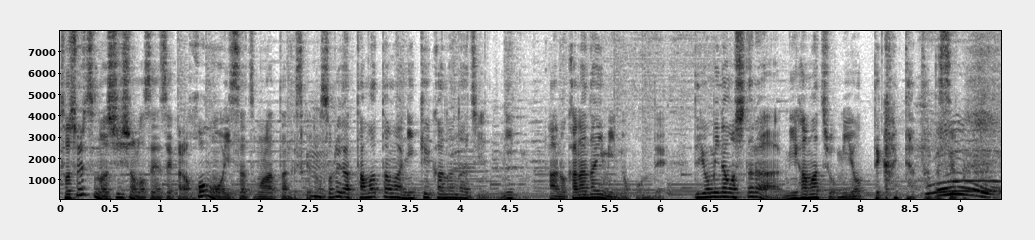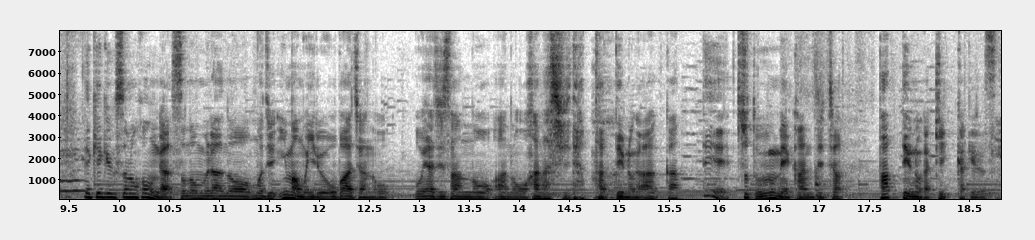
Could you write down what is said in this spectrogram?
図書室の司書の先生から本を一冊もらったんですけど、うん。それがたまたま日系カナダ人にあのカナダ移民の本で。で読み直したら美浜町三尾って書いてあったんですよ。で結局その本がその村のもうじ今もいるおばあちゃんの親父さんのあのお話だったっていうのが分かってちょっと運命感じちゃったっていうのがきっかけですね。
